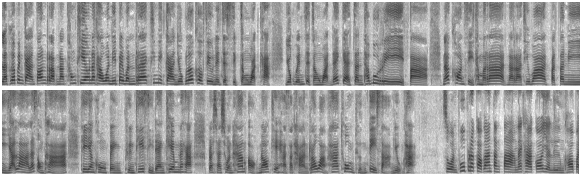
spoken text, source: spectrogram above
และเพื่อเป็นการต้อนรับนักท่องเที่ยวนะคะ วันนี้เป็นวันแรกที่มีการยกเลิกเคอร์ฟิวใน 70 จังหวัดค่ะ ยกเว้น 7 จังหวัดได้แก่จันทบุรี ตาก นครศรีธรรมราช นาราธิวาส ปัตตานี ยะลา และสงขลา ที่ยังคงเป็นพื้นที่สีแดงเข้มนะคะ ประชาชนห้ามออกนอกเคหสถานระหว่าง 5 ทุ่มถึงตี3อยู่ค่ะ ส่วนผู้ประกอบการต่าง ๆ นะคะ ก็อย่าลืมเข้าไป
